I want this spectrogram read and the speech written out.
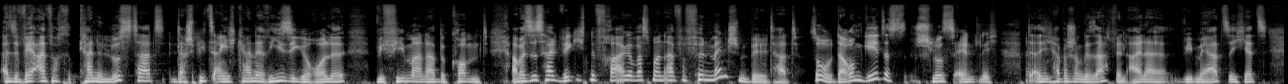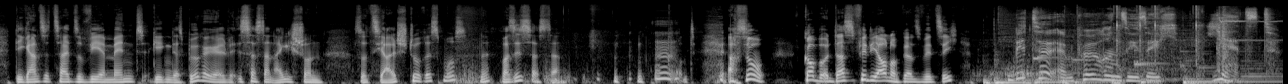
Also wer einfach keine Lust hat, da spielt es eigentlich keine riesige Rolle, wie viel man da bekommt. Aber es ist halt wirklich eine Frage, was man einfach für ein Menschenbild hat. So, darum geht es schlussendlich. Also ich habe ja schon gesagt, wenn einer wie Merz sich jetzt die ganze Zeit so vehement gegen das Bürgergeld, ist das dann eigentlich schon Sozialtourismus? Ne? Was ist das dann? Ach so, komm, und das finde ich auch noch ganz witzig. Bitte empören Sie sich jetzt.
